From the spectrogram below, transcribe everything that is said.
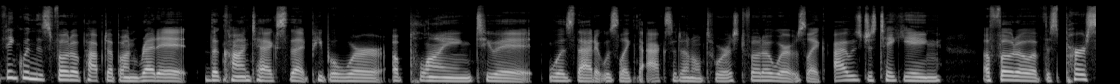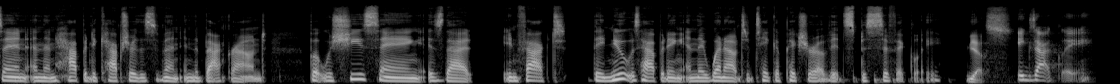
think when this photo popped up on Reddit, the context that people were applying to it was that it was like the accidental tourist photo, where it was like, I was just taking a photo of this person and then happened to capture this event in the background. But what she's saying is that, in fact, they knew it was happening and they went out to take a picture of it specifically. Yes. Exactly.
